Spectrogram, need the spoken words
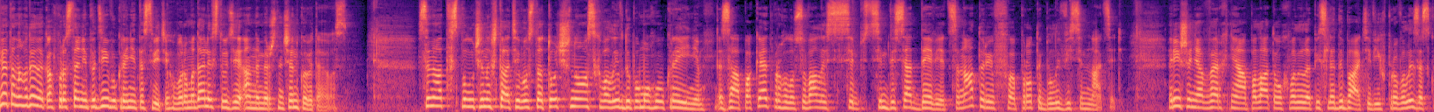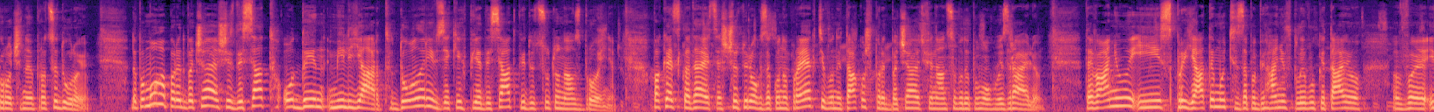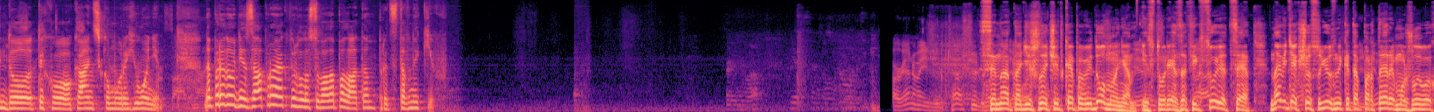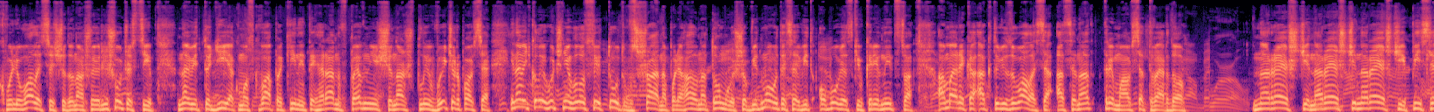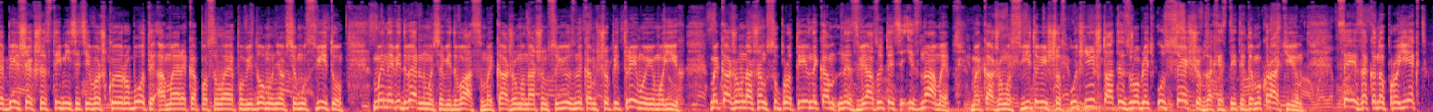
Дев'ята на годинниках про останні події в Україні та світі. Говоримо далі. В студії Анна Мірошниченко. Вітаю вас. Сенат Сполучених Штатів остаточно схвалив допомогу Україні. За пакет проголосували 79 сенаторів, проти були 18. Рішення Верхня Палата ухвалила після дебатів. Їх провели за скороченою процедурою. Допомога передбачає 61 мільярд доларів, з яких 50 підуть суто на озброєння. Пакет складається з чотирьох законопроєктів. Вони також передбачають фінансову допомогу Ізраїлю. Тайваню і сприятимуть запобіганню впливу Китаю в індотихоокеанському регіоні. Напередодні за проект проголосувала Палата представників. Сенат надійшле чітке повідомлення. Історія зафіксує це. Навіть якщо союзники та партнери можливо хвилювалися щодо нашої рішучості, навіть тоді як Москва, Пекін і Тегеран впевнені, що наш вплив вичерпався, і навіть коли гучні голоси тут в США наполягали на тому, щоб відмовитися від обов'язків керівництва, Америка активізувалася, а Сенат тримався твердо. Нарешті, нарешті, нарешті, після більше як шести місяців важкої роботи, Америка посилає повідомлення всьому світу. Ми не відвернемося від вас. Ми кажемо нашим союзникам, що підтримуємо їх. Ми кажемо нашим супротивникам, не зв'язуйтесь із нами. Ми кажемо світові, що Сполучені Штати зроблять усе, щоб захистити демократію. Цей законопроєкт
